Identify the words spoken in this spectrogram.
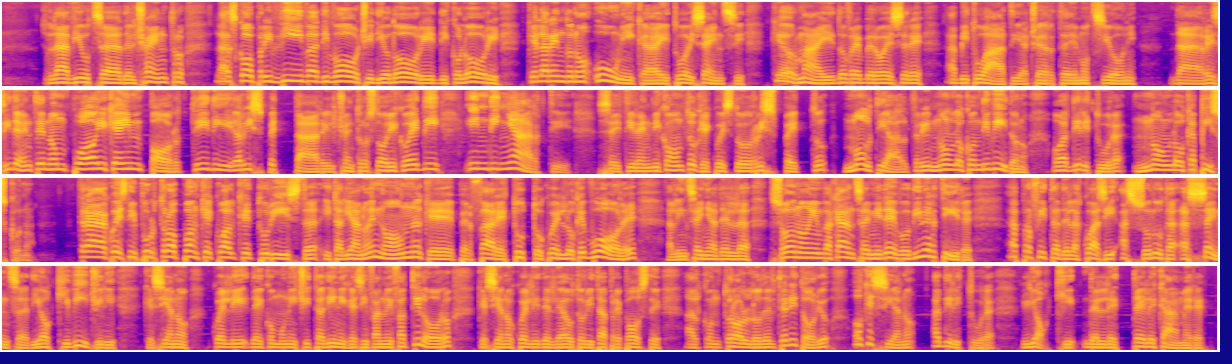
La viuzza del centro la scopri viva di voci, di odori, di colori che la rendono unica ai tuoi sensi, che ormai dovrebbero essere abituati a certe emozioni. Da residente non puoi che importi di rispettare il centro storico e di indignarti se ti rendi conto che questo rispetto molti altri non lo condividono o addirittura non lo capiscono. Tra questi purtroppo anche qualche turista, italiano e non, che per fare tutto quello che vuole, all'insegna del sono in vacanza e mi devo divertire, approfitta della quasi assoluta assenza di occhi vigili, che siano quelli dei comuni cittadini che si fanno i fatti loro, che siano quelli delle autorità preposte al controllo del territorio o che siano addirittura gli occhi delle telecamere.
